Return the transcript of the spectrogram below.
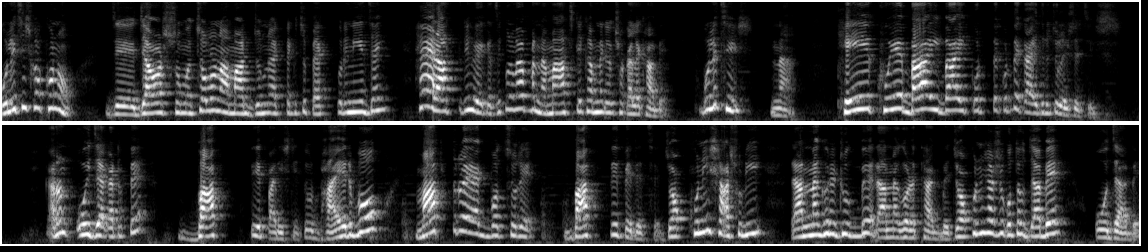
বলেছিস কখনো যে যাওয়ার সময় চলো না আমার জন্য একটা কিছু প্যাক করে নিয়ে যাই? হ্যাঁ রাত্রি হয়ে গেছে, কোনো ব্যাপার না, মা আজকে খাবে না কাল সকালে খাবে। বলেছিস? না। খেয়ে খুয়ে বাই বাই করতে করতে গায়ে চলে এসেছিস। কারণ ওই জায়গাটাতে বাঁধতে পারিসনি। তোর ভাইয়ের বউ মাত্র এক বছরে বাঁধতে পেরেছে। যখনই শাশুড়ি রান্নাঘরে ঢুকবে, রান্নাঘরে থাকবে। যখনই শাশুড়ি কোথাও যাবে, ও যাবে।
